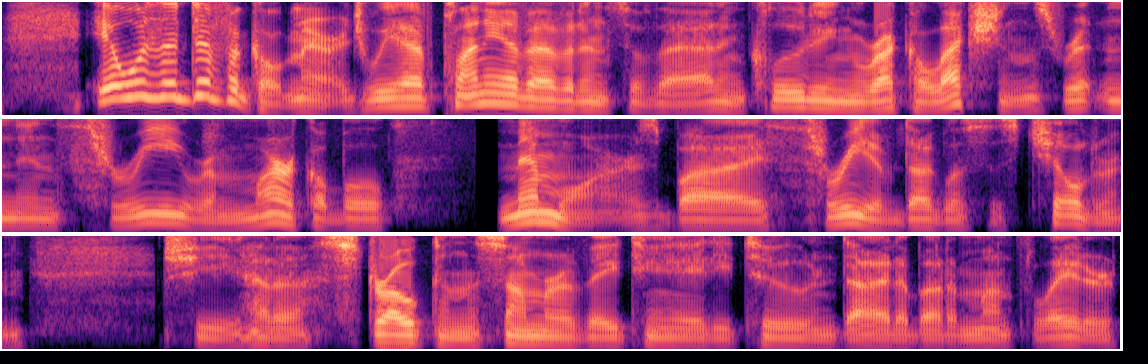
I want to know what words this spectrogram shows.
it was a difficult marriage. We have plenty of evidence of that, including recollections written in three remarkable memoirs by three of Douglass's children. She had a stroke in the summer of 1882 and died about a month later.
